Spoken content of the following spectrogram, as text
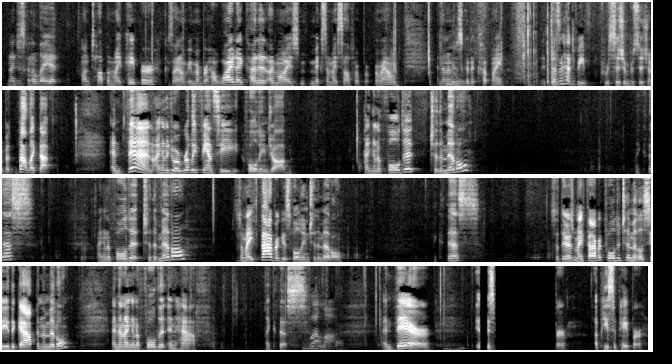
And I'm just going to lay it on top of my paper because I don't remember how wide I cut it. I'm always mixing myself up around. And then I'm just hmm. going to cut my, it doesn't have to be precision, precision, but about like that. And then I'm going to do a really fancy folding job. I'm going to fold it to the middle, like this. I'm going to fold it to the middle. So my fabric is folding to the middle, like this. So there's my fabric folded to the middle. See the gap in the middle? And then I'm going to fold it in half, like this. Voila. And there is a piece of paper.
